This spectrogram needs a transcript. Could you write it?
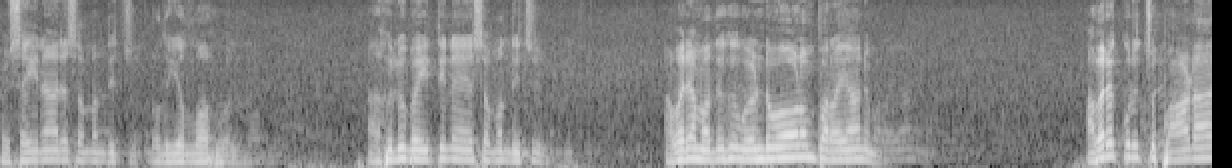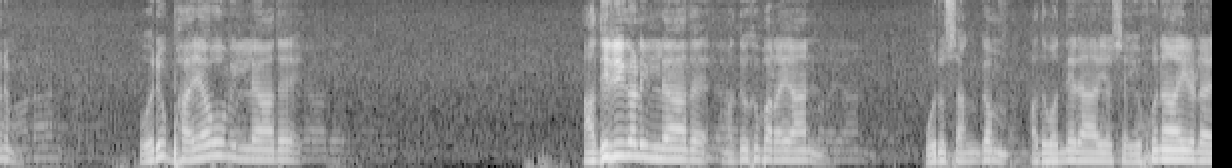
ഹുസൈനാരെ സംബന്ധിച്ച് റതിയല്ലാഹു അല്ല അഹ്ലു ബൈത്തിനെ സംബന്ധിച്ച് അവരെ മധുഹ് വേണ്ടുവോളം പറയാനും അവരെക്കുറിച്ച് പാടാനും ഒരു ഭയവുമില്ലാതെ അതിരുകളില്ലാതെ മധുഹ് പറയാൻ ഒരു സംഘം അത് വന്യരായ ഷെയ്ഹുനായുടെ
